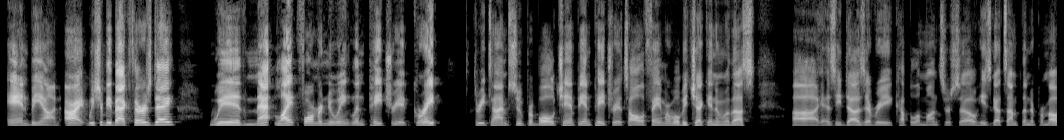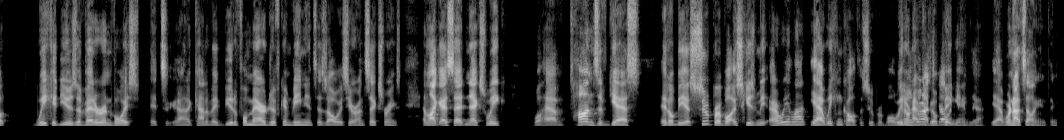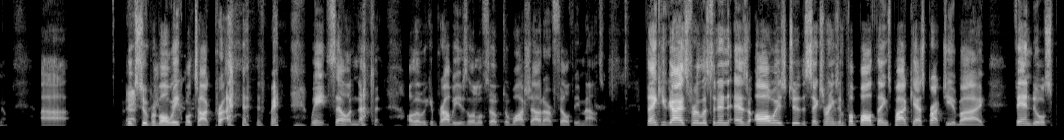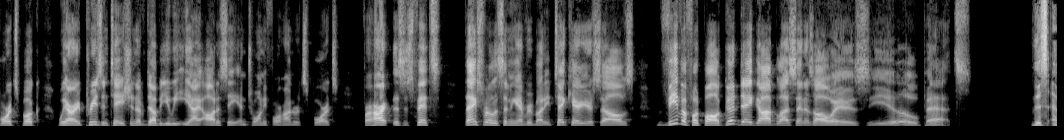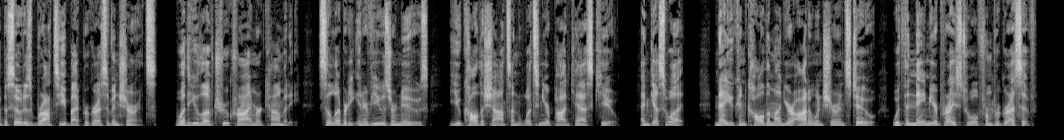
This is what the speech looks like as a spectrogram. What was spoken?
and beyond. All right, we should be back Thursday with Matt Light, former New England Patriot great, three time Super Bowl champion, Patriots Hall of Famer, will be checking in with us uh, as he does every couple of months or so. He's got something to promote. We could use a veteran voice. It's kind of, kind of a beautiful marriage of convenience, as always, here on Six Rings. And like I said, next week we'll have tons of guests. It'll be a Super Bowl. Excuse me. Are we allowed? Yeah, we can call it the Super Bowl. We As don't have to go big game. Yeah, yeah, we're not selling anything. No. Uh, big That's Super Bowl week. We'll talk. Pri- we ain't selling nothing. Although we could probably use a little soap to wash out our filthy mouths. Thank you guys for listening, as always, to the Six Rings and Football Things podcast brought to you by FanDuel Sportsbook. We are a presentation of WEEI Audacy and 2400 Sports. For Hart, this is Fitz. Thanks for listening, everybody. Take care of yourselves. Viva football. Good day. God bless. And as always, yo, pets. This episode is brought to you by Progressive Insurance. Whether you love true crime or comedy, celebrity interviews or news, you call the shots on what's in your podcast queue. And guess what? Now you can call them on your auto insurance too with the Name Your Price tool from Progressive.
